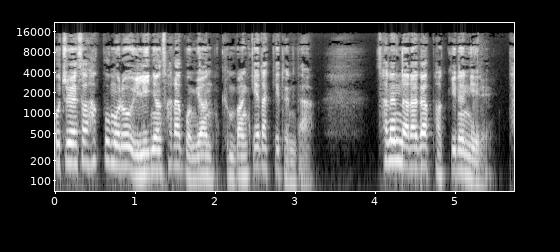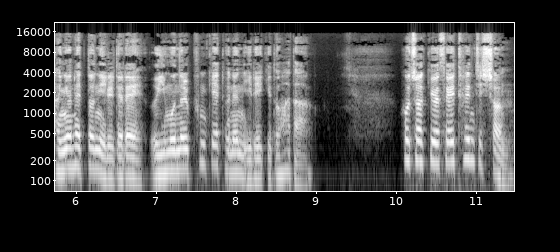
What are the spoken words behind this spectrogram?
호주에서 학부모로 1, 2년 살아보면 금방 깨닫게 된다. 사는 나라가 바뀌는 일, 당연했던 일들에 의문을 품게 되는 일이기도 하다. 호주 학교에서의 transition,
